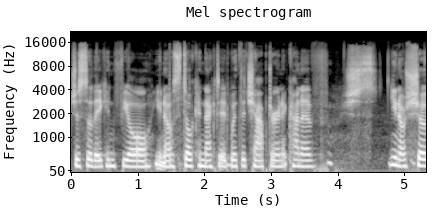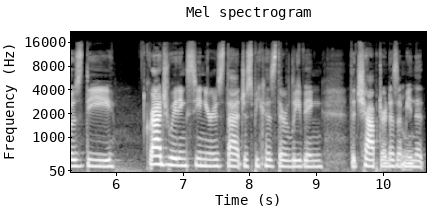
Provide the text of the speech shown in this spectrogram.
just so they can feel, you know, still connected with the chapter. And it kind of, sh- you know, shows the graduating seniors that just because they're leaving the chapter doesn't mean that,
